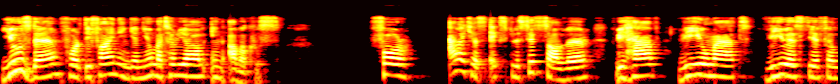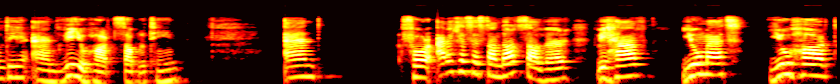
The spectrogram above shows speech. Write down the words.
use them for defining a new material in Abaqus. For Abaqus explicit solver, we have VUMAT, VUSDFLD, and VUHARD subroutine. And for Abaqus standard solver, we have UMAT, UHARD,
